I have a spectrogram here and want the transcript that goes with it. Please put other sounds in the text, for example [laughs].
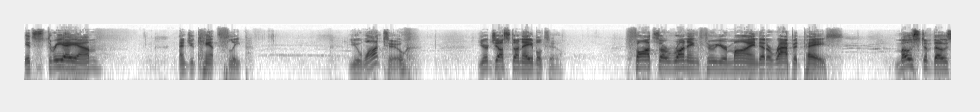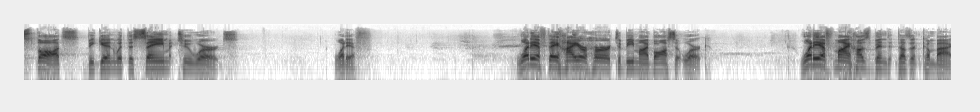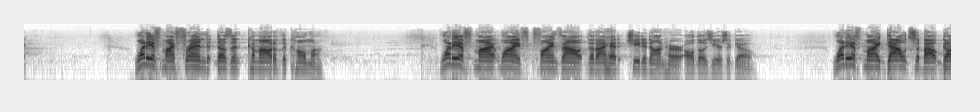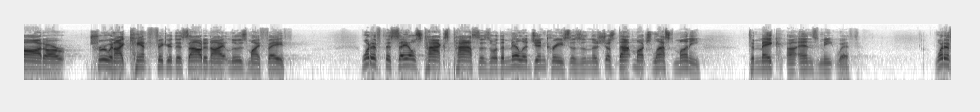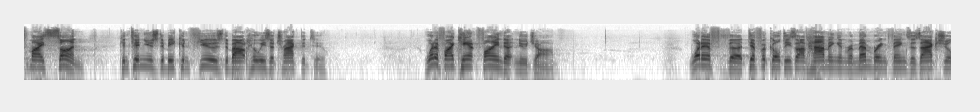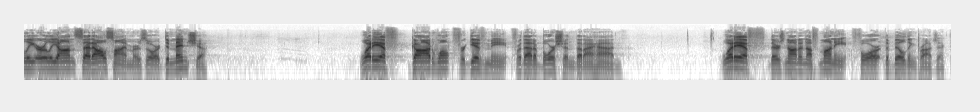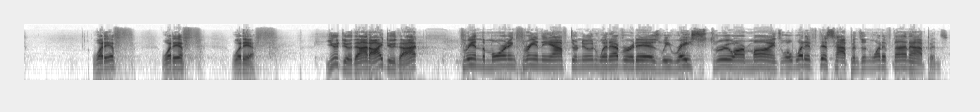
It's 3 a.m. and you can't sleep. You want to, you're just unable to. Thoughts are running through your mind at a rapid pace. Most of those thoughts begin with the same two words What if? What if they hire her to be my boss at work? What if my husband doesn't come back? What if my friend doesn't come out of the coma? What if my wife finds out that I had cheated on her all those years ago? What if my doubts about God are true and I can't figure this out and I lose my faith? What if the sales tax passes or the millage increases and there's just that much less money to make uh, ends meet with? What if my son continues to be confused about who he's attracted to? What if I can't find a new job? What if the difficulties I'm having in remembering things is actually early onset Alzheimer's or dementia? What if God won't forgive me for that abortion that I had? What if there's not enough money for the building project? What if, what if, what if? You do that, I do that. Three in the morning, three in the afternoon, whenever it is, we race through our minds. Well, what if this happens and what if that happens?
